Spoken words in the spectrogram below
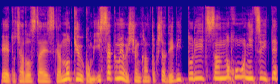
えーと、チャド・スタイスキャンの9コミ、1作目を一緒に監督したデビッド・リーチさんの方について、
